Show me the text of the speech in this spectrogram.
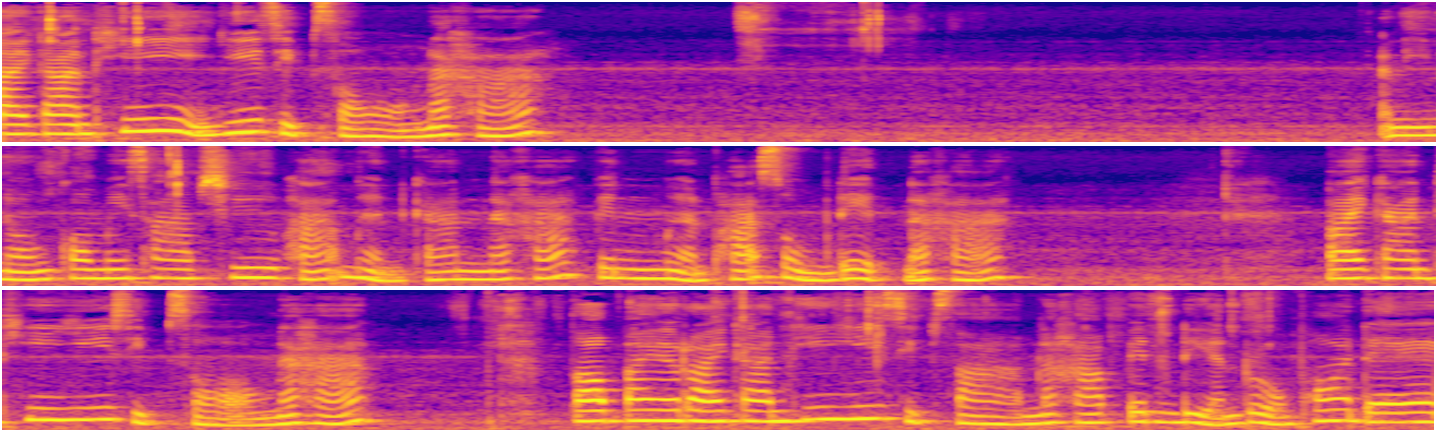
รายการที่ 22 นะคะ อันนี้น้องก็ไม่ทราบชื่อพระเหมือนกันนะคะ เป็นเหมือนพระสมเด็จนะคะ รายการที่ 22 นะคะ ต่อไปรายการที่ 23 นะคะ เป็นเหรียญหลวงพ่อแดง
